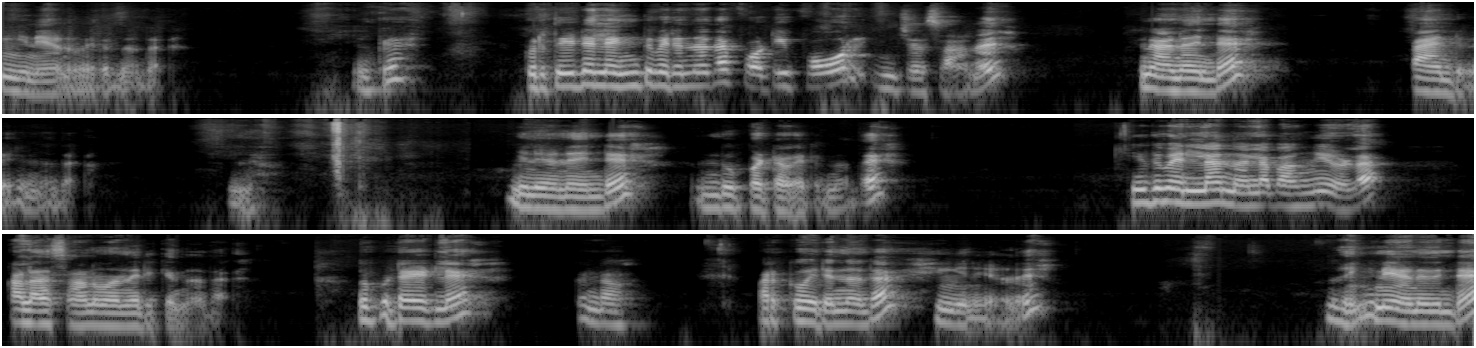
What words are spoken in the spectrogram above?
ഇങ്ങനെയാണ് വരുന്നത്. ഓക്കെ കുർത്തിയുടെ ലെങ്ത് വരുന്നത് ഫോർട്ടി ഫോർ ഇഞ്ചസ് ആണ്. ഇതാണ് എന്റെ പാന്റ് വരുന്നത്. ഇങ്ങനെയാണ് എന്റെ ദുപ്പട്ട വരുന്നത്. ഇതുമെല്ലാം നല്ല ഭംഗിയുള്ള കളേഴ്സാണ് വന്നിരിക്കുന്നത്. ദുപ്പട്ടയിൽ കണ്ടോ? വർക്ക് വരുന്നത് ഇങ്ങനെയാണ്. ഇങ്ങനെയാണ് ഇതിന്റെ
